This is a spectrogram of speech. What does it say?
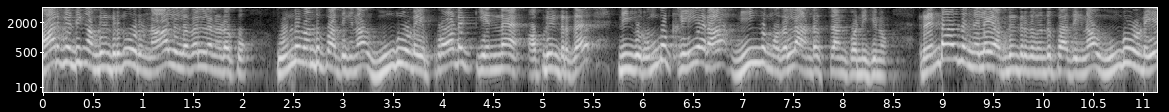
மார்க்கெட்டிங் அப்படின்றது ஒரு நாலு லெவலில் நடக்கும். ஒன்று வந்து பார்த்தீங்கன்னா உங்களுடைய ப்ராடக்ட் என்ன அப்படின்றத நீங்கள் ரொம்ப கிளியராக நீங்கள் முதல்ல அண்டர்ஸ்டாண்ட் பண்ணிக்கணும். ரெண்டாவது நிலை அப்படின்றது வந்து பார்த்தீங்கன்னா உங்களுடைய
